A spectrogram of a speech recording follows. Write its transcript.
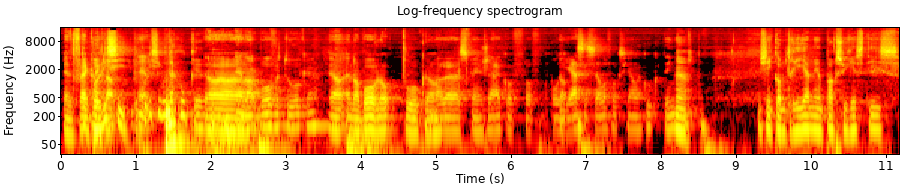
En De Frank dat- politie, de politie moet dat goed kunnen. Ja, En naar boven toe ook, hè. ja, en naar boven ook, toe ook. Ja. Naar uh, Sven Jacques of, of Paul Gijsens zelf waarschijnlijk ook, denk Ja. ik. Misschien komt Ria met een paar suggesties.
